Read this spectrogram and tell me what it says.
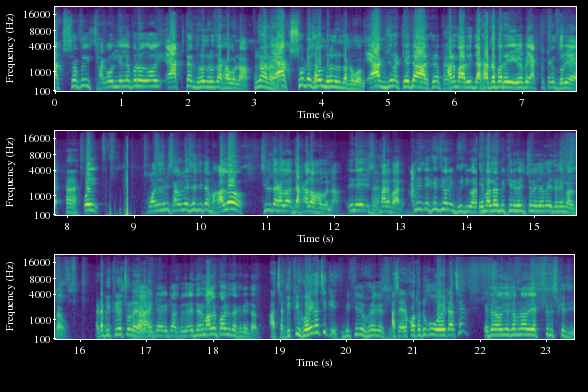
একশো পিস ছাগল নিলে পরে ওই একটা ধরে ধরে দেখাবো না। না, না, না। একশোটা ছাগল ধরে ধরে দেখাবো একজনের ট্রেডার কিংবা ফার্মার দেখাতে পারে এইভাবে একটা টাকা ধরে হ্যাঁ। ওই পঞ্চাশ ছাগল এসে যেটা ভালো সেটা দেখাল দেখাল হবে না হ্যাঁ। বারবার আমি দেখেছি অনেক ভিডিও এই মালটা বিক্রি হয়ে চলে যাবে এখানে মালটাও এটা বিক্রি হয়ে চলে হ্যাঁ যাবে? এটা এটা আসবে। এই ধরনের মালের কোয়ালিটি দেখেন এটার। আচ্ছা বিক্রি হয়ে গেছে কি? বিক্রি হয়ে গেছে। আচ্ছা এর কতটুকু ওয়েট আছে? এটা যাচ্ছে আপনার একত্রিশ কেজি।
